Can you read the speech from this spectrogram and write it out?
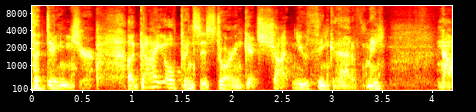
the danger. A guy opens his door and gets shot, and you think that of me? No.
